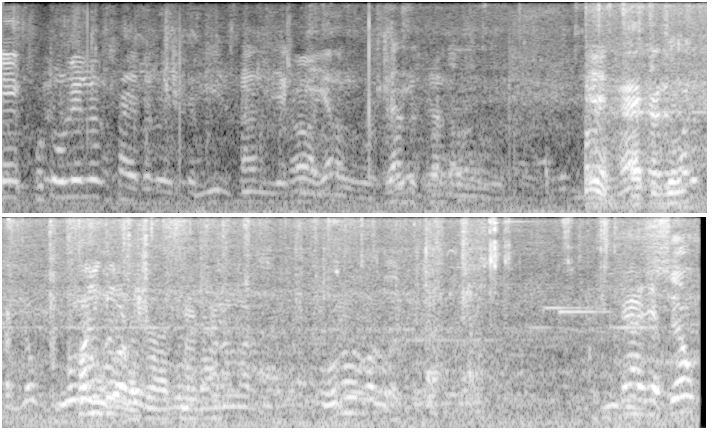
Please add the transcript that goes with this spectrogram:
एक फोटो आहे आपला.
